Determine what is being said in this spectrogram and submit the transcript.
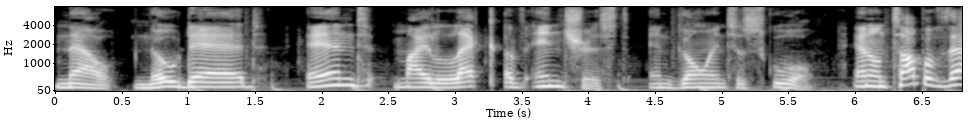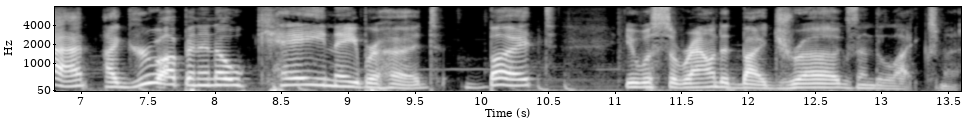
now, no dad, and my lack of interest in going to school. And on top of that, I grew up in an okay neighborhood, but it was surrounded by drugs and the likes, man.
